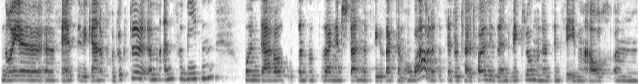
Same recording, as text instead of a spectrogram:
neue äh, fancy vegane Produkte ähm, anzubieten. Und daraus ist dann sozusagen entstanden, dass wir gesagt haben, oh wow, das ist ja total toll, diese Entwicklung. Und dann sind wir eben auch ähm,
